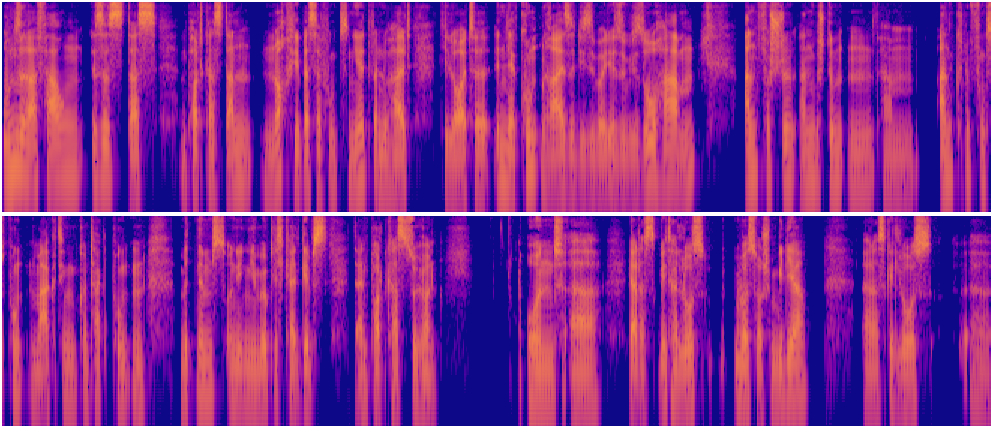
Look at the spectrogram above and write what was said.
Unsere Erfahrung ist es, dass ein Podcast dann noch viel besser funktioniert, wenn du halt die Leute in der Kundenreise, die sie bei dir sowieso haben, an, an bestimmten ähm, Anknüpfungspunkten, Marketing, Kontaktpunkten mitnimmst und ihnen die Möglichkeit gibst, deinen Podcast zu hören. Und äh, ja, das geht halt los über Social Media. Äh, das geht los äh,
